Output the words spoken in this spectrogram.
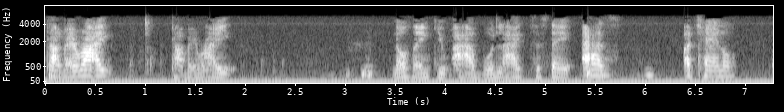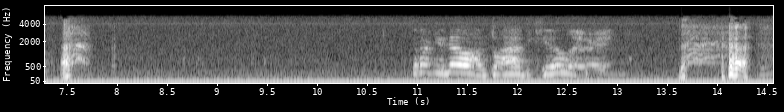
Copyright! Copyright! No, thank you. I would like to stay as a channel. Don't you know I'm glad to kill her?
